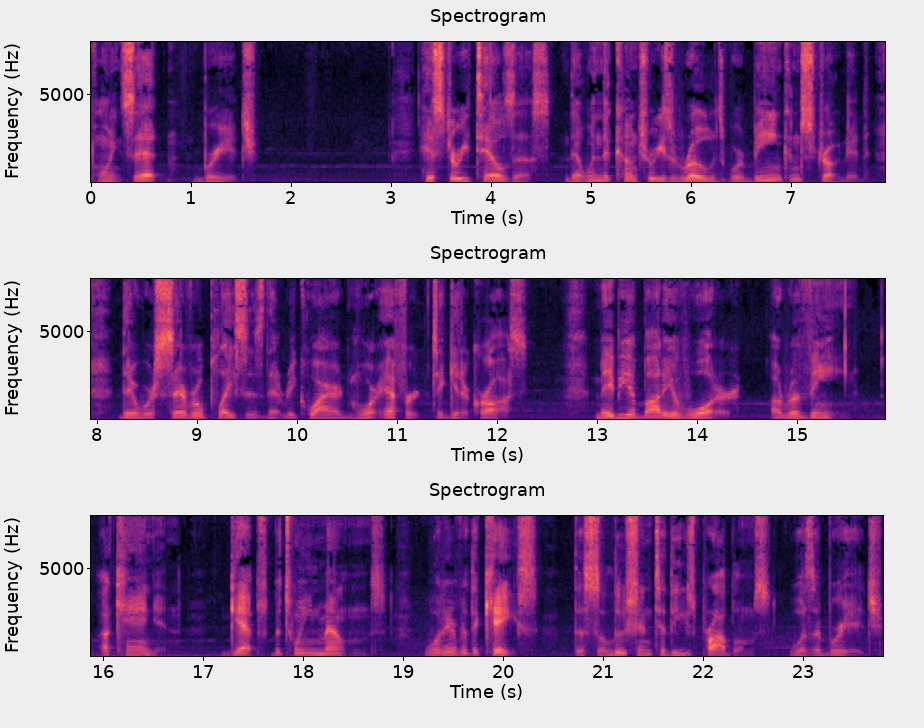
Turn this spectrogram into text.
Poinsett Bridge. History tells us that when the country's roads were being constructed, there were several places that required more effort to get across maybe a body of water, a ravine, a canyon, gaps between mountains. Whatever the case, the solution to these problems was a bridge.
